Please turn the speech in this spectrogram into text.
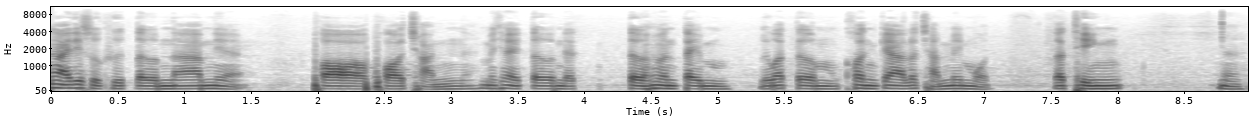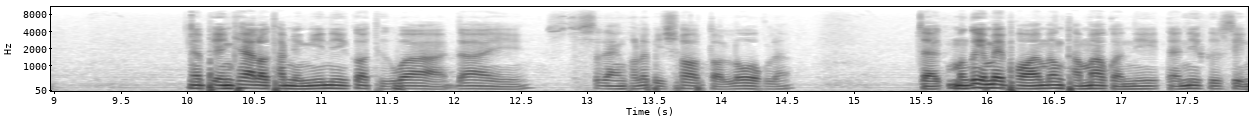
ง่ายที่สุดคือเติมน้ำเนี่ย พอพอฉันนะไม่ใช่เติมแต่เติมให้มันเต็ม หรือว่าเติมค่อนแก้วแล้วฉันไม่หมด แล้วทิ้งนะนะเพียงแค่เราทำอย่างนี้นี่ก็ถือว่าได้แสดงความรับผิดชอบต่อโลกแล้ว แต่มันก็ยังไม่พอมันต้องทำมากกว่านี้ แต่นี่คือสิ่ง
